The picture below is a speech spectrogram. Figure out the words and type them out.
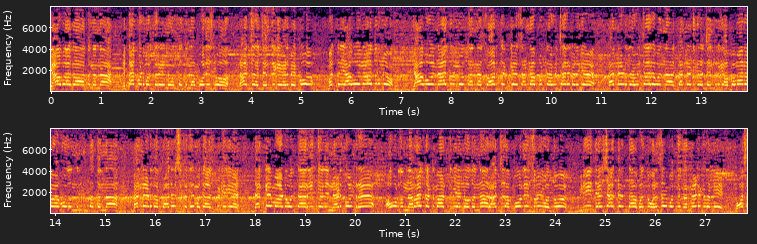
ಯಾವಾಗ ಆತನನ್ನ ಎತ್ತಾಕೊಂಡು ಬರ್ತಾರೆ ಎನ್ನುವಂಥದ್ದನ್ನ ಪೊಲೀಸರು ರಾಜ್ಯದ ಜನರಿಗೆ ಹೇಳಬೇಕು. ಮತ್ತೆ ಯಾವನಾದ್ರೂ ಯಾವನಾದ್ರೂ ತನ್ನ ಸ್ವಾರ್ಥಕ್ಕೆ ಸಣ್ಣ ಪುಟ್ಟ ವಿಚಾರಗಳಿಗೆ ಕನ್ನಡದ ವಿಚಾರವನ್ನ ಕನ್ನಡಿಗರ ಜನರಿಗೆ ಅಪಮಾನವಾಗುವುದಂತದನ್ನ ಕನ್ನಡದ ಪ್ರಾದೇಶಿಕತೆ ಮತ್ತು ಅಸ್ಮಿಕೆಗೆ ಧಕ್ಕೆ ಮಾಡುವಂತ ರೀತಿಯಲ್ಲಿ ನಡ್ಕೊಂಡ್ರೆ ಅವ್ರದ್ದು ನರ ಕಟ್ ಮಾಡ್ತೀವಿ ಅನ್ನೋದನ್ನ ರಾಜ್ಯದ ಪೊಲೀಸರು ಇವತ್ತು ಇಡೀ ದೇಶಾದ್ಯಂತ ಬಂದು ವಲಸೆ ಬಂದು ಕರ್ನಾಟಕದಲ್ಲಿ ವಾಸ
